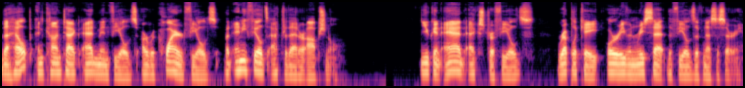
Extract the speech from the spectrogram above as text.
The help and contact admin fields are required fields, but any fields after that are optional. You can add extra fields, replicate, or even reset the fields if necessary.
